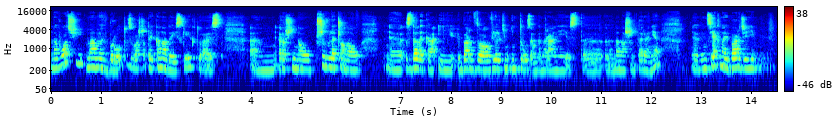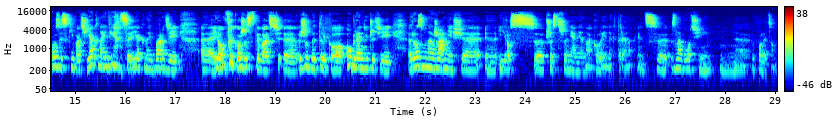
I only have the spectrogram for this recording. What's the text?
Nawłoci mamy w brud, zwłaszcza tej kanadyjskiej, która jest um, rośliną przywleczoną e, z daleka i bardzo wielkim intruzem generalnie jest e, na naszym terenie. E, więc jak najbardziej pozyskiwać jak najwięcej, jak najbardziej e, ją wykorzystywać, e, żeby tylko ograniczyć jej rozmnażanie się i rozprzestrzenianie na kolejnych terenach. Więc z nawłoci mm, polecam.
